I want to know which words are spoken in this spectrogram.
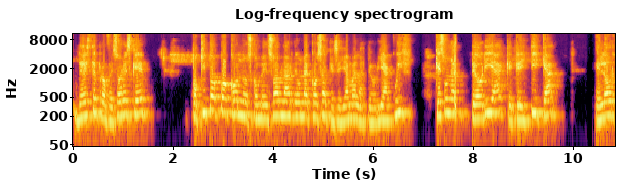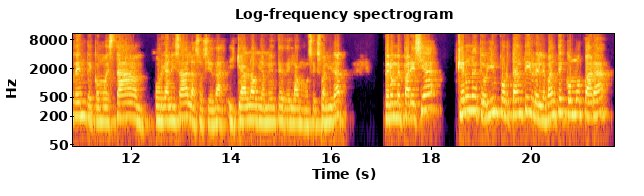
de este profesor es que poquito a poco nos comenzó a hablar de una cosa que se llama la teoría queer, que es una teoría que critica el orden de cómo está organizada la sociedad y que habla obviamente de la homosexualidad. Pero me parecía que era una teoría importante y relevante como para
